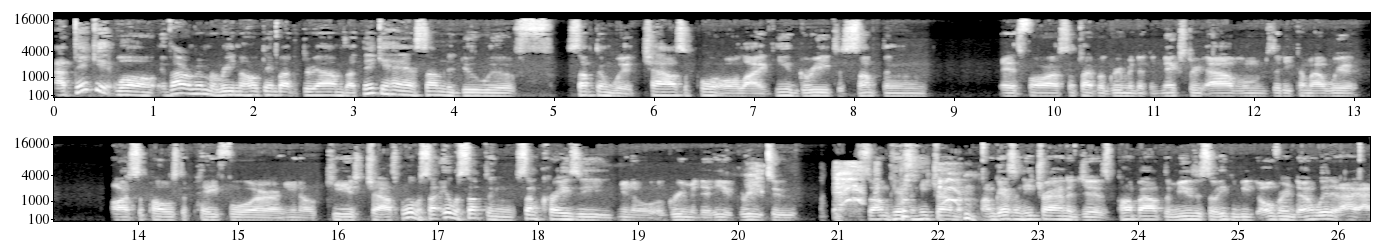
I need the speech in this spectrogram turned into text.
I think it. Well, if I remember reading the whole thing about the three albums, I think it has something to do with something with child support, or like he agreed to something as far as some type of agreement that the next three albums that he come out with are supposed to pay for, you know, kids' child support. It was it was something some crazy, you know, agreement that he agreed to. So I'm guessing he trying to I'm guessing he trying to just pump out the music so he can be over and done with it. I, I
